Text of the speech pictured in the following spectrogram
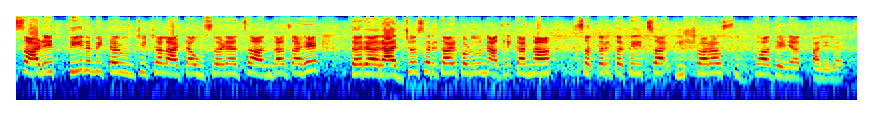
साडेतीन मीटर उंचीच्या लाटा उसळण्याचा अंदाज आहे. तर राज्य सरकारकडून नागरिकांना सतर्कतेचा इशारा सुद्धा देण्यात आलेला आहे.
